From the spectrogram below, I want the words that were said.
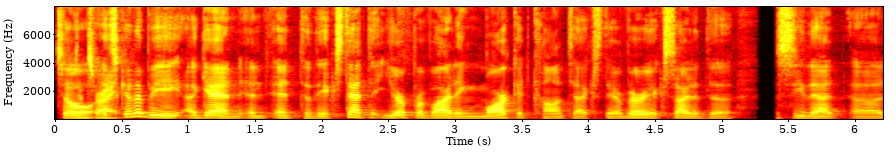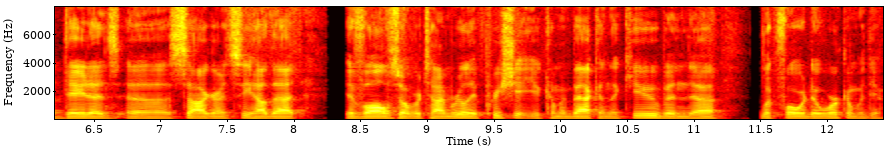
So right. it's going to be, again, and, and, to the extent that you're providing market context, they're very excited to, to see that uh, data, uh, Sagar, and see how that evolves over time. Really appreciate you coming back in theCUBE and uh, look forward to working with you.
